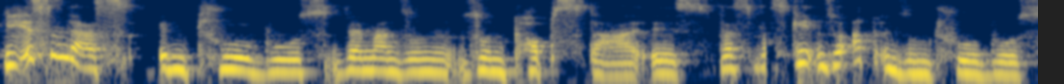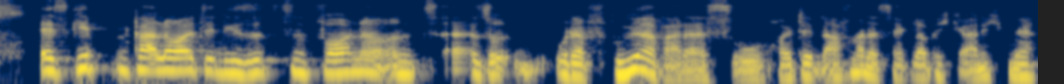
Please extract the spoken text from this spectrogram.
Wie ist denn das im Tourbus, wenn man so ein, so ein Popstar ist? Was, was geht denn so ab in so einem Tourbus? Es gibt ein paar Leute, die sitzen vorne und, also, oder früher war das so, heute darf man das ja, glaube ich, gar nicht mehr.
